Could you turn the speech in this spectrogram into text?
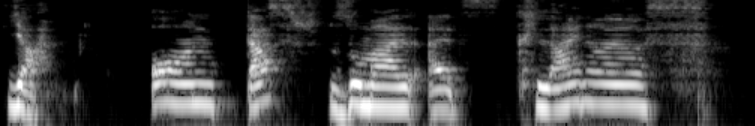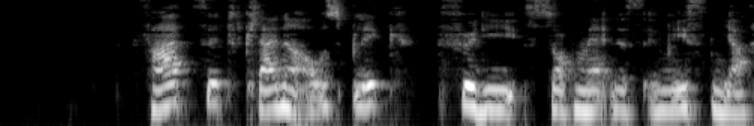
Ja, und das so mal als kleines Fazit, kleiner Ausblick für die Sock Madness im nächsten Jahr.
